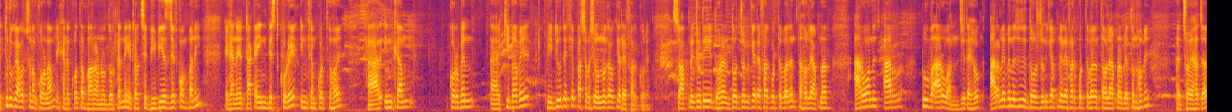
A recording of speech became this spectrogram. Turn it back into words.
এতটুকু আলোচনা করলাম, এখানে কথা বাড়ানোর দরকার নেই। এটা হচ্ছে ভিবিএস জেড কোম্পানি এখানে টাকা ইনভেস্ট করে ইনকাম করতে হয়। আর ইনকাম করবেন কীভাবে? ভিডিও দেখে পাশাপাশি অন্য কাউকে রেফার করে। সো আপনি যদি ধরেন দশজনকে রেফার করতে পারেন, তাহলে আপনার আর ওয়ান আর টু বা আর ওয়ান যেটাই হোক আর লেভেলে যদি দশজনকে আপনি রেফার করতে পারেন, তাহলে আপনার বেতন হবে। ছয় হাজার,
